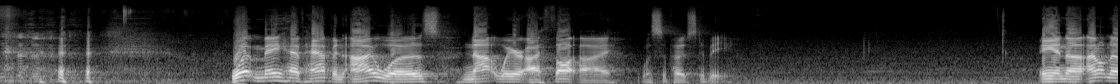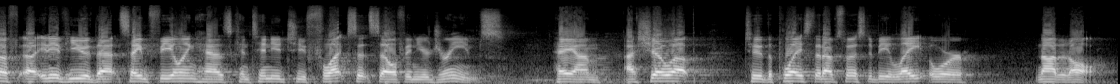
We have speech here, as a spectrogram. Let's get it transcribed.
What may have happened? I was not where I thought I was supposed to be. And uh, I don't know if uh, any of you, that same feeling has continued to flex itself in your dreams. Hey, I'm, I show up to the place that I'm supposed to be late or not at all.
